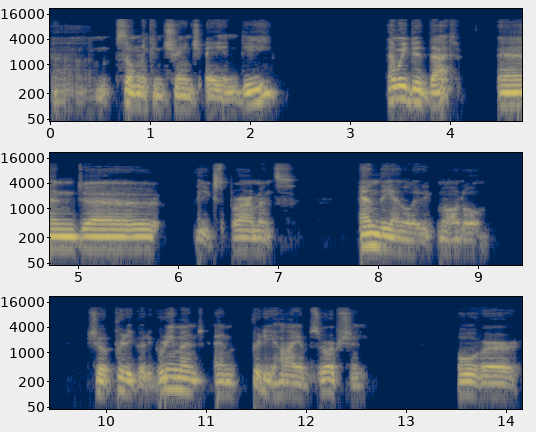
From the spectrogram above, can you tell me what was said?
Um, someone can change A and D. And we did that. And uh, the experiments and the analytic model showed pretty good agreement and pretty high absorption over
